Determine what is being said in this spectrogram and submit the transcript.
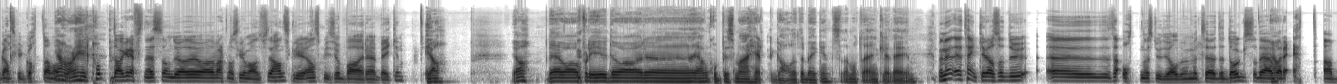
ganske godt. da. Jeg har det helt topp. Dag Refsnes, som du har vært med å skrive manus til, han, han spiser jo bare bacon. Ja. Ja, det var fordi det var eh, Jeg har en kompis som er helt gal etter bacon, så da måtte jeg egentlig det inn. Men jeg, jeg tenker altså, du eh, Dette er åttende studioalbumet til The Dogs, og det er Ja. bare ett av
